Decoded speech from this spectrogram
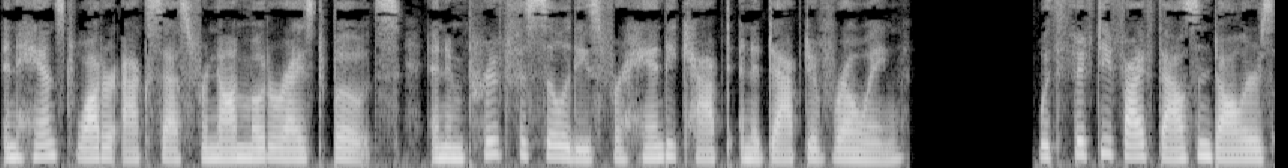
enhanced water access for non-motorized boats, and improved facilities for handicapped and adaptive rowing. With $55,000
